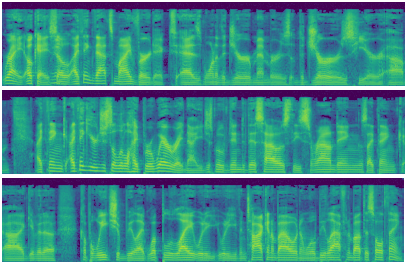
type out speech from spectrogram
Right. Okay. So I think that's my verdict as one of the juror members, the jurors here. Um, I think I think you're just a little hyper aware right now. You just moved into this house, these surroundings. I think uh, give it a couple weeks, you'll be like, "What blue light? What are you, what are you even talking about?" And we'll be laughing about this whole thing.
